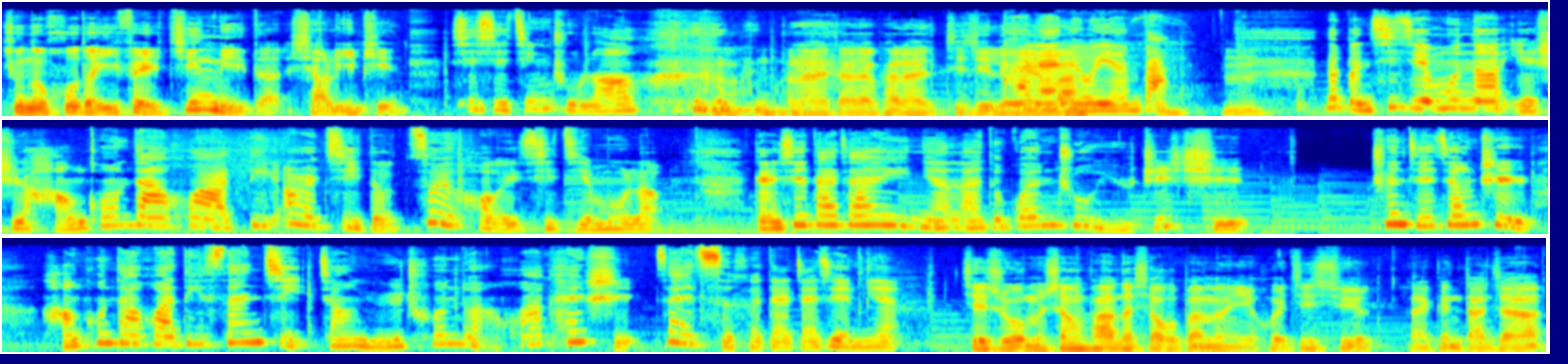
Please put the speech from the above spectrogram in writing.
就能获得一份精美的小礼品。谢谢金主喽！快来，大家快来积极留言吧！快来留言吧！嗯，那本期节目呢，也是《航空大话》第二季的最后一期节目了。感谢大家一年来的关注与支持。春节将至。航空大话第三季将于春暖花开时再次和大家见面。届时，我们商发的小伙伴们也会继续来跟大家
